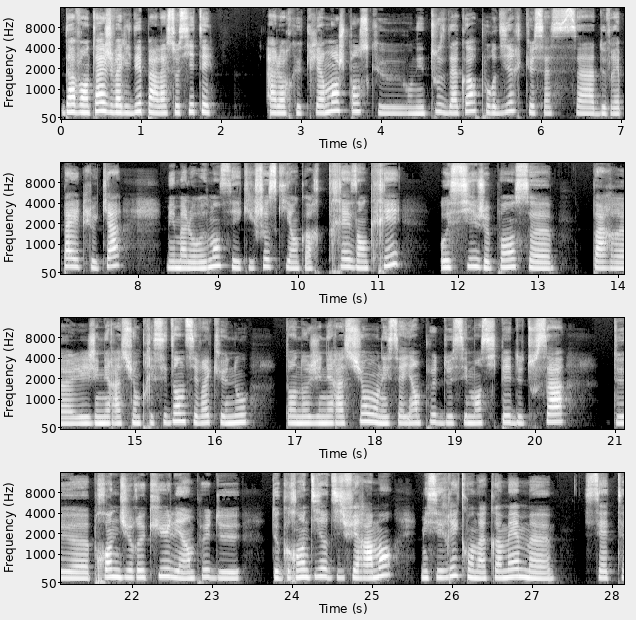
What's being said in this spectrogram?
davantage validés par la société. Alors que clairement, je pense qu'on est tous d'accord pour dire que ça ne devrait pas être le cas, mais malheureusement, c'est quelque chose qui est encore très ancré. Aussi, je pense, euh, par euh, les générations précédentes. C'est vrai que nous, dans nos générations, on essaye un peu de s'émanciper de tout ça, de euh, prendre du recul et un peu de, de grandir différemment. Mais c'est vrai qu'on a quand même cette,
